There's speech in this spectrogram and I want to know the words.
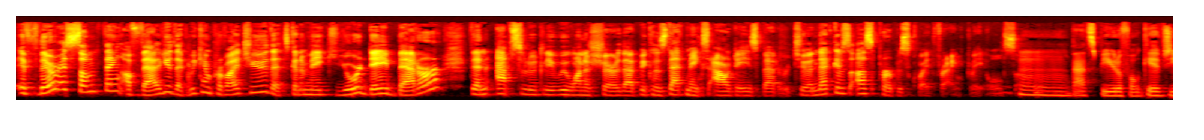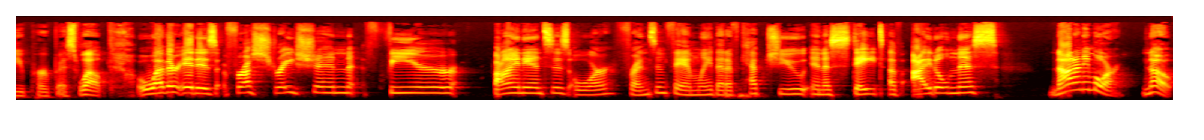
If there is something of value that we can provide to you that's going to make your day better, then absolutely we want to share that because that makes our days better too, and that gives us purpose, quite frankly, also. Mm, that's beautiful. Gives you purpose. Well, whether it is frustration, fear, finances, or friends and family that have kept you in a state of idleness, not anymore. No,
